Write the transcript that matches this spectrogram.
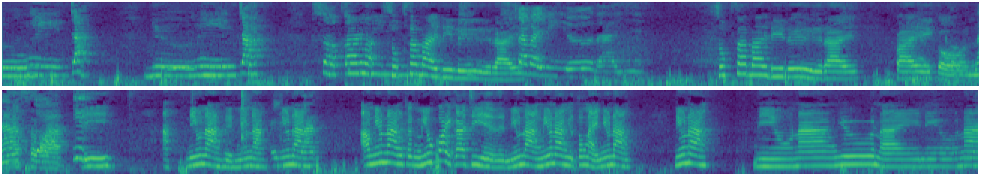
อยู่นี่จ้ะอยู่นี่จ้ะสุขสบายสุขสบายดีหรือไร สบายดีอยู่ไหนสุขสบายดีหรือไร ไปก่อนนะสวัสดีอะนิ้วนางเห็นนิ้วนาง นิ้วนาง เอานิ้วนางกับนิ้วก้อยกาจีนิ้วนาง นิ้วนางอยู่ตรงไหน นิ้วนาง นิ้วนาง นิ้วนางอยู่ไหน นิ้วนา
